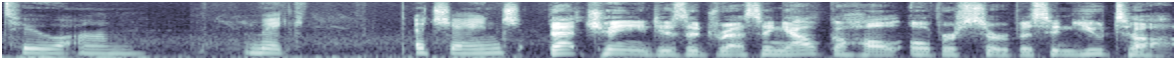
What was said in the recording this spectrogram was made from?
to um, make a change. That change is addressing alcohol over service in Utah.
